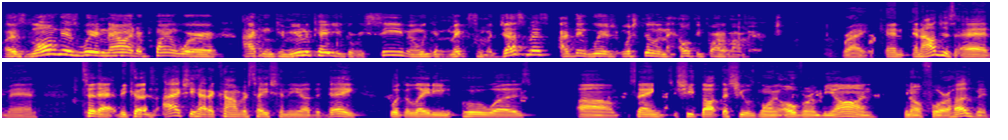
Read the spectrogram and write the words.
as long as we're now at a point where I can communicate, you can receive, and we can make some adjustments, I think we're we're still in a healthy part of our marriage. Right. And and I'll just add, man, to that because I actually had a conversation the other day with a lady who was um saying she thought that she was going over and beyond, you know, for her husband.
